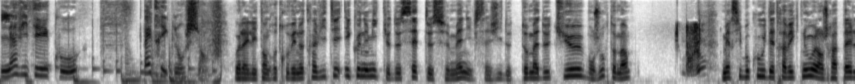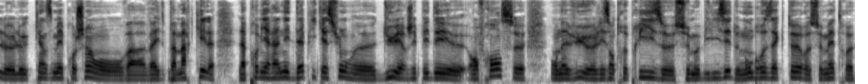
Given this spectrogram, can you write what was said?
L'invité écho, Patrick Longchamp. Voilà, il est temps de retrouver notre invité économique de cette semaine. Il s'agit de Thomas Dethieu. Bonjour Thomas. Merci beaucoup d'être avec nous. Alors je rappelle, le 15 mai prochain, on va va, va marquer la, première année d'application euh, du RGPD euh, en France. Euh, on a vu les entreprises se mobiliser, de nombreux acteurs se mettre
